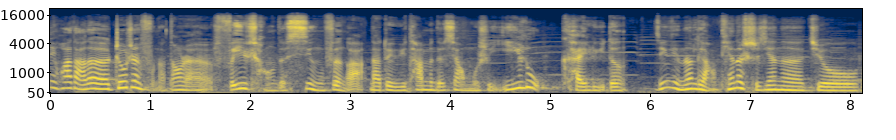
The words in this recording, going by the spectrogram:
内华达的州政府呢当然非常的兴奋啊，那对于他们的项目是一路开绿灯。仅仅呢两天的时间呢，就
